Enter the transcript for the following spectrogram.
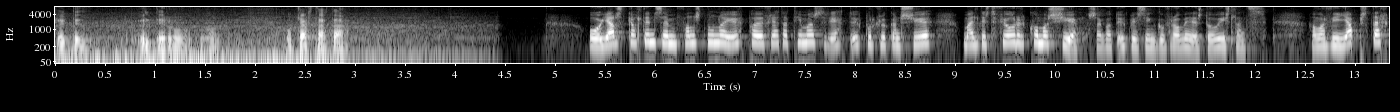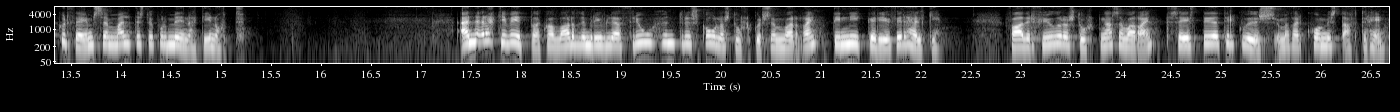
hlaupið undir og, og, og gert þetta. Og jarðskjálftinn sem fannst núna í upphafi fréttatímans rétt upp úr klukkan 7 mældist 4,7 samkvæmt upplýsingu frá Viðstofu Íslands. Hann var því jafnsterkur þeim sem mældist upp úr miðnætti í nótt. En er ekki vitað hvað varðum ríflega 300 skólastúlkur sem var rænt í Níkeríu fyrir helgi. Fadir fjögur á stúlkna sem var rænt segist byggða til Guðs um að þær komist aftur heim.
